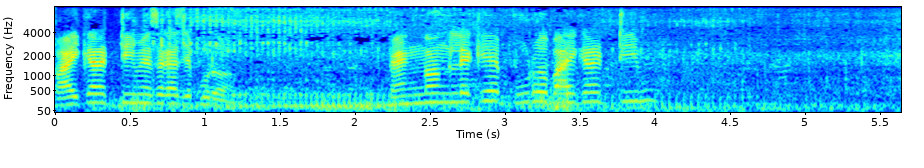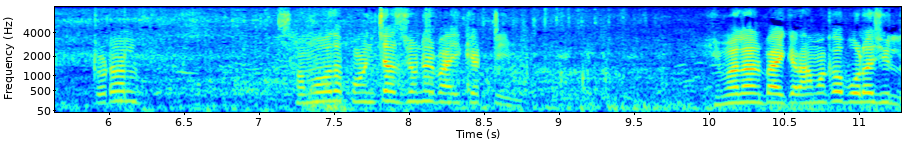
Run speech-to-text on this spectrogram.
বাইকারের টিম এসে গেছে পুরো। প্যাংগং লেকে পুরো বাইকারের টিম। টোটাল সম্ভবত পঞ্চাশ জনের বাইকের টিম। হিমালয়ান বাইকার আমাকেও বলেছিল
